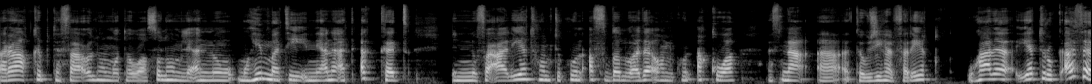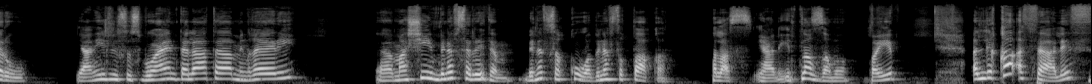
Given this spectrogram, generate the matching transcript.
أراقب تفاعلهم وتواصلهم لأنه مهمتي أني أنا أتأكد أنه فعاليتهم تكون أفضل وأدائهم يكون أقوى أثناء آه، توجيه الفريق. وهذا يترك أثره. يعني يجلس أسبوعين ثلاثة من غيري آه، ماشيين بنفس الريتم بنفس القوة بنفس الطاقة. خلاص يعني يتنظموا. طيب؟ اللقاء الثالث.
